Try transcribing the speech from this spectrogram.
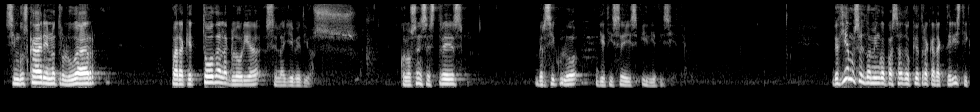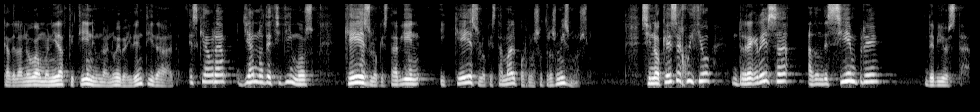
Sin buscar en otro lugar para que toda la gloria se la lleve Dios. Colosenses 3, versículo 16 y 17. Decíamos el domingo pasado que otra característica de la nueva humanidad que tiene una nueva identidad es que ahora ya no decidimos qué es lo que está bien y qué es lo que está mal por nosotros mismos, sino que ese juicio regresa a donde siempre debió estar,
